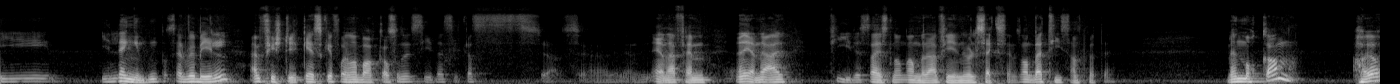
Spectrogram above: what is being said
i, i lengden på selve bilen er en fyrstikkeske foran og bak. Altså det, sier det er cirka, ja, den ene er fem, den ene er 4,16 og den andre er 4,06. eller sånn. Det er 10 cm. Men Mokkaen har jo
